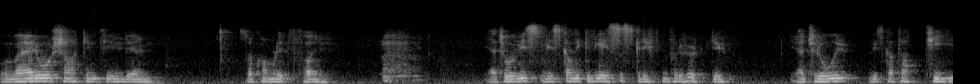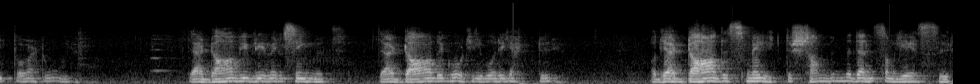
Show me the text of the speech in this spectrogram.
Og hva er årsaken til det? Så kommer det et for. Jeg tror vi, vi skal ikke lese Skriften for hurtig. Jeg tror vi skal ta tid på hvert ord. Det er da vi blir velsignet. Det er da det går til våre hjerter. Og det er da det smelter sammen med den som leser.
